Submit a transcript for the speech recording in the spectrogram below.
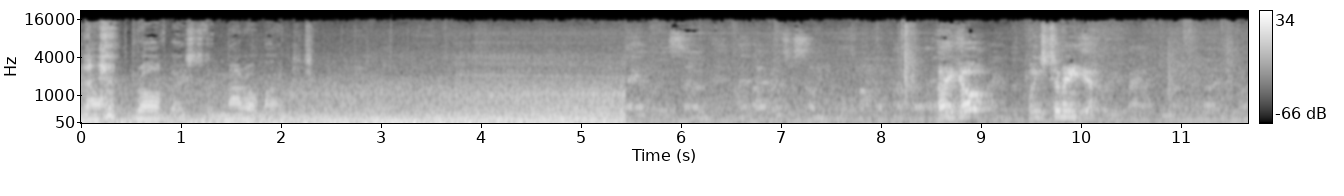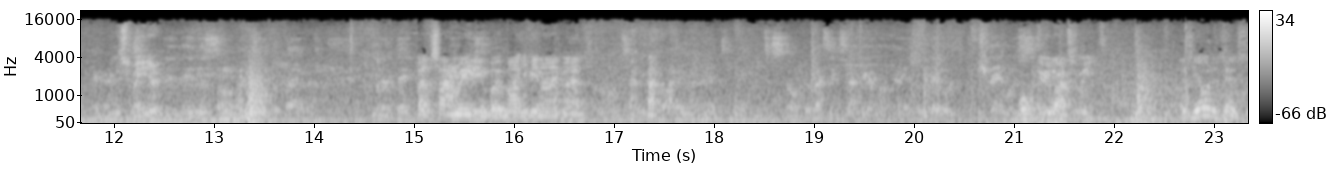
now I'm broad waisted and narrow minded. There you go. Pleased to meet you. Just me, you. Bedtime reading, but it might give you nightmares. What would you like to eat? Has he ordered his?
